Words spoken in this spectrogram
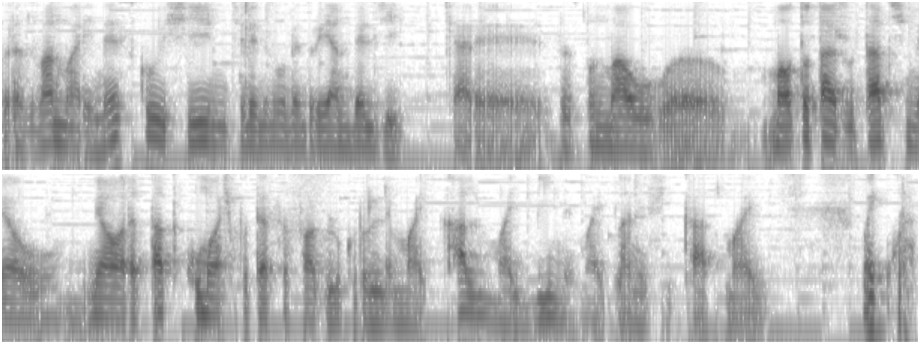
Răzvan Marinescu și în cele din urmă pentru Ian Belgii care, să spun, m-au, uh, m-au tot ajutat și mi-au, mi-au arătat cum aș putea să fac lucrurile mai calm, mai bine, mai planificat, mai, mai curat.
